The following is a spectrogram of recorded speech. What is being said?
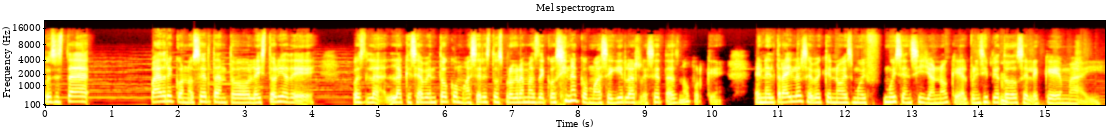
pues está padre conocer tanto la historia de pues la, la, que se aventó como a hacer estos programas de cocina como a seguir las recetas, ¿no? Porque en el tráiler se ve que no es muy, muy sencillo, ¿no? Que al principio mm. todo se le quema y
